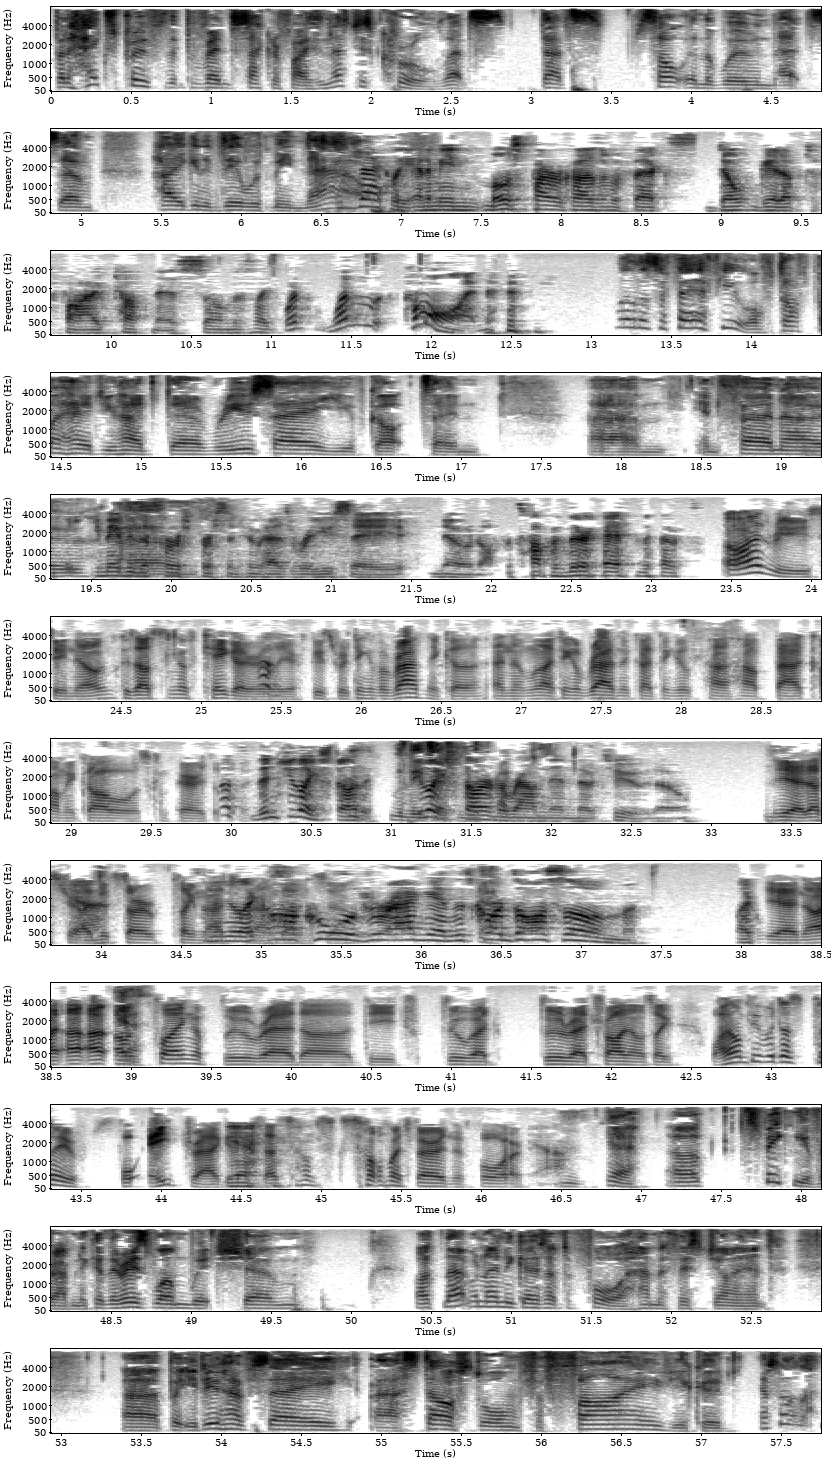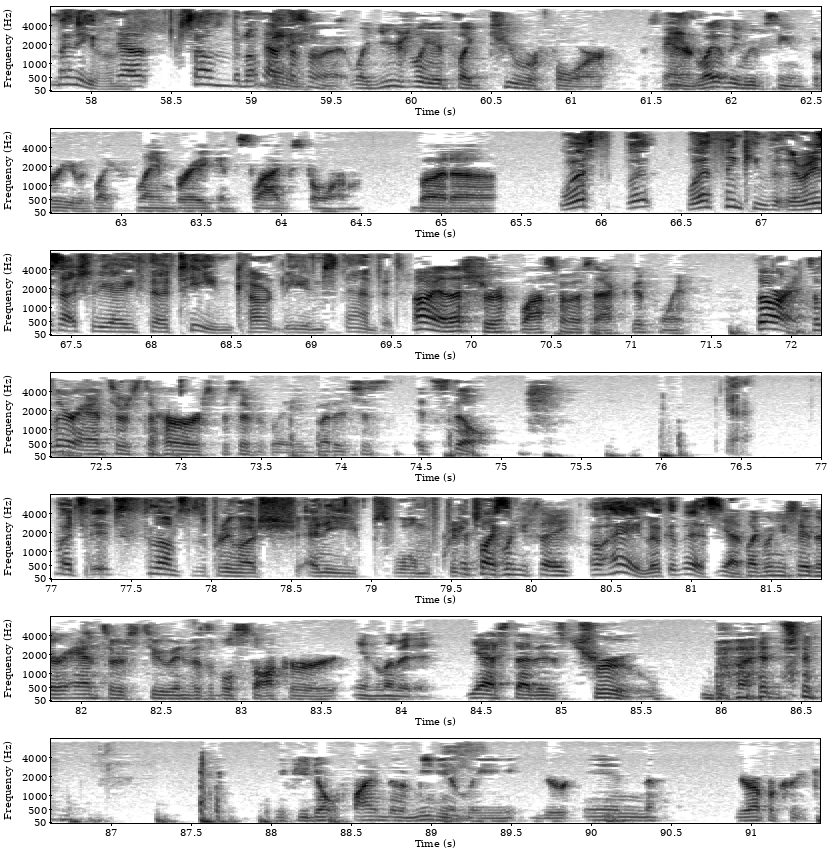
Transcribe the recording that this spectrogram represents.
but a hexproof that prevents sacrificing, that's just cruel. That's, that's salt in the wound. That's, um, how are you going to deal with me now? exactly. And I mean, most pyroclasm effects don't get up to five toughness, so I'm just like, what? What? Come on. Well, there's a fair few. Off the top of my head, you had, uh, Ryusei, you've got, um, um, Inferno. you may be the um, first person who has Ryusei known off the top of their head. Oh, I really say known because I was thinking of Keiga earlier because we are thinking of Ravnica, and then when I think of Ravnica, I think of how, how bad Kamigawa was comparatively. Didn't you like start? With You like started around then though too, though. Yeah, that's true. Yeah. I did start playing that. And then you're like, oh, then, cool, so- dragon. This card's awesome. Like, Yeah, no, I I, I Yeah. was playing a blue red uh the tr- blue red blue red troll, and I was like, why don't people just play four, eight dragons? Yeah. That sounds so much better than four. Yeah. Yeah. Uh, speaking of Ravnica, there is one which, um, well, that one only goes up to four, Hammerfist Giant. Uh, but you do have, say, uh, Starstorm for five. You could, there's not that many of them. Yeah, Some, but not yeah, many. that's what it- like usually it's like two or four standard. Mm. Lately we've seen three with like Flame Break and Slagstorm. But uh Worth, worth, worth thinking that there is actually a 13 currently in standard. oh yeah, that's true. Blasphemous Act, good point. So alright, so there are answers to her specifically, but it's just it's still Yeah, It's, it's answer to pretty much any swarm of creatures. it's like when you say oh hey, look at this. yeah, it's like when you say there are answers to Invisible Stalker in Limited. Yes, that is true, but if you don't find them immediately, you're in you're up a creek.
